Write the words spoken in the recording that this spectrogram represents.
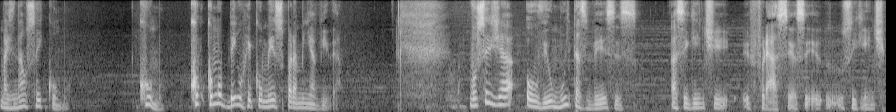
mas não sei como. Como? Como, vem o recomeço para a minha vida? Você já ouviu muitas vezes a seguinte frase, o seguinte:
